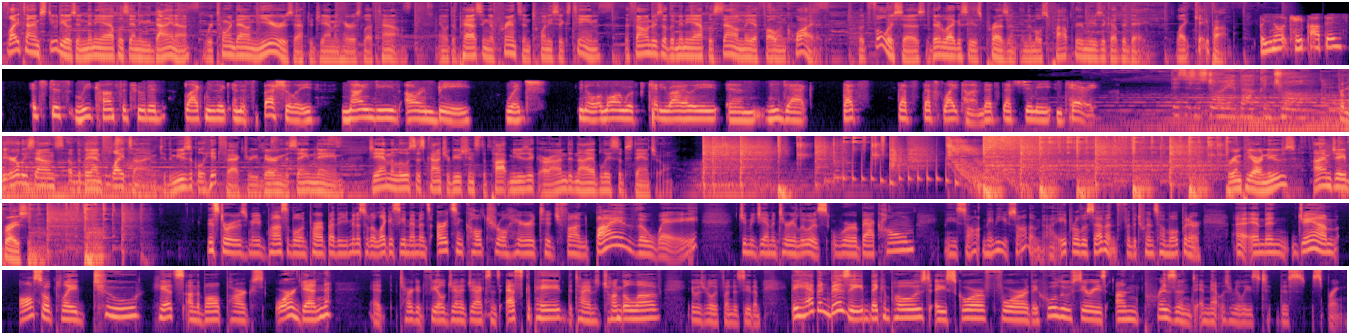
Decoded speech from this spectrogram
Flyte Tyme Studios in Minneapolis and Edina were torn down years after Jam and Harris left town. And with the passing of Prince in 2016, the founders of the Minneapolis sound may have fallen quiet. But Fuller says their legacy is present in the most popular music of the day, like K pop. But you know what K pop is? It's just reconstituted black music and especially 90s R&B, which, you know, along with Teddy Riley and New Jack, that's that's that's Flyte Tyme. That's that's Jimmy and Terry. This is a story about control. From the early sounds of the band Flyte Tyme to the musical hit factory bearing the same name, Jam and Lewis's contributions to pop music are undeniably substantial. For NPR News, I'm Jay Bryson. This story was made possible in part by the Minnesota Legacy Amendments Arts and Cultural Heritage Fund. By the way, Jimmy Jam and Terry Lewis were back home. You saw, maybe you saw them uh, April the 7th for the Twins home opener. Uh, and then Jam also played two hits on the ballpark's organ at Target Field, Janet Jackson's Escapade, the Times Jungle Love. It was really fun to see them. They have been busy. They composed a score for the Hulu series Unprisoned, and that was released this spring.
